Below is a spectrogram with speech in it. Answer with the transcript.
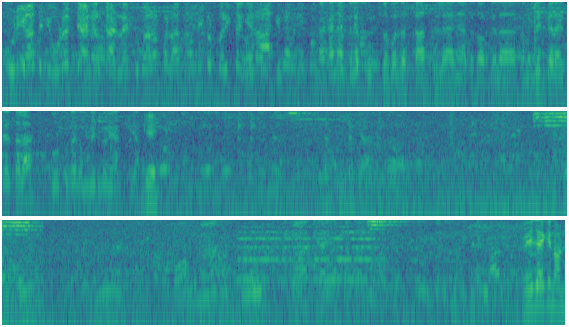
फूडी आहात आणि एवढं चॅनल काढलाय तुम्हाला पण आता आम्ही पण परीक्षा घेणार काकाने आपल्याला खूप जबरदस्त टास्क दिला आहे आणि आता तो आपल्याला कंप्लीट करायचा आहे चला तो सुद्धा कंप्लीट करूया. या. व्हेज आहे की नॉन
